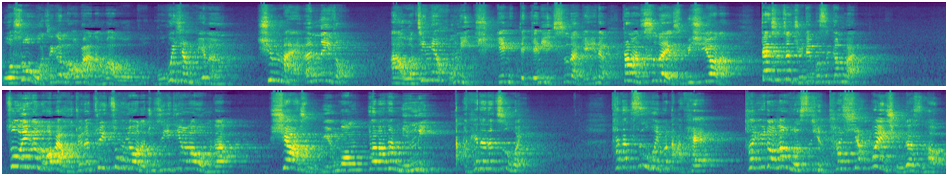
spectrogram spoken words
我说我这个老板的话，我不不会像别人去买恩那种啊。我今天哄你去给你给给你吃的，给你的，当然吃的也是必须要的，但是这绝对不是根本。作为一个老板，我觉得最重要的就是一定要让我们的下属员工要让他明理，打开他的智慧。他的智慧不打开，他遇到任何事情，他向外求的时候，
